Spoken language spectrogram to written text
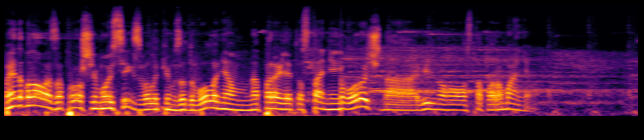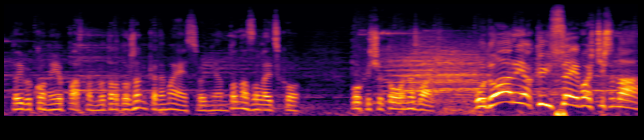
Пані та панове, запрошуємо усіх з великим задоволенням на перегляд останньої вороч на вільного Остапа Романєва. Той виконує пас на Дмитра Довженка. Немає сьогодні Антона Залецького. Поки що того не бачу. Удар, який сейв Ащишина!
